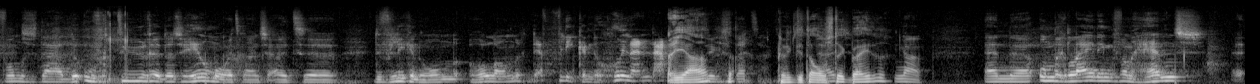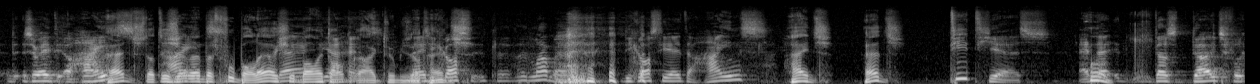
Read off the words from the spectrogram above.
vonden ze daar de ouverture. Dat is heel mooi trouwens uit eh, De Vliegende Hon- Hollander. De Vliegende Hollander. Ja, dat? klinkt dit al een stuk beter? Ja. En eh, onder leiding van Hens, zo heet hij, uh, Heinz. Dat is eh, Heinz. met voetbal, hè? Als je de bal met de hand raakt, noem je Nee, dat die Hens. gast, eh, laat maar. Die gast die heette Heinz Heinz, Hens. Tietjes. En Oh. dat, dat is Duits voor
